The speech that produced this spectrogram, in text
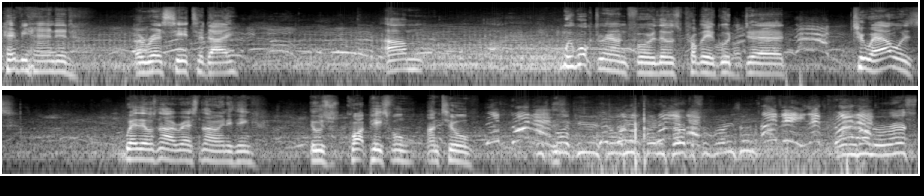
heavy-handed arrests here today. Um, we walked around for there was probably a good uh, two hours where there was no arrest, no anything. It was quite peaceful until. Like here is not here for any purpose of reason. Running under arrest.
